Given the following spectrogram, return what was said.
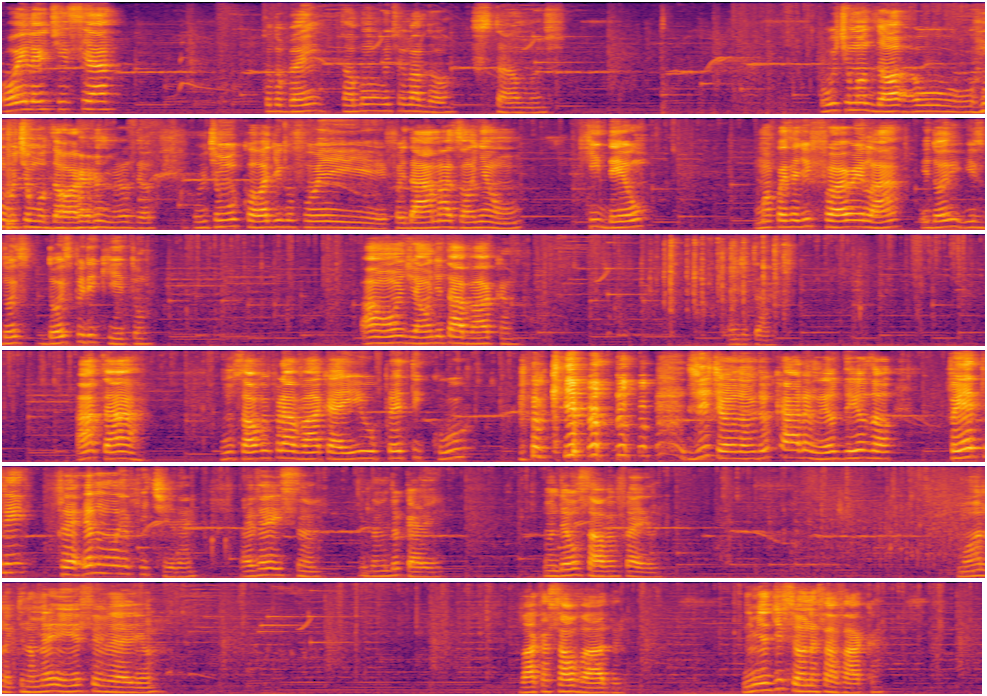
Oi, Letícia. Tudo bem? Estamos no ventilador. Estamos. O último do... o último DOR, meu Deus. O último código foi foi da Amazônia 1, que deu uma coisa de furry lá e dois dois dois periquitos. Aonde? Aonde tá a vaca? Onde tá? Ah, tá. Um salve pra vaca aí, o Preticu. Gente, é o nome do cara, meu Deus, ó. Petri. Eu não vou repetir, né? Mas é isso. O nome do cara aí. Mandei um salve pra ele. Mano, que nome é esse, velho? Vaca salvada. Nem me adiciona essa vaca.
